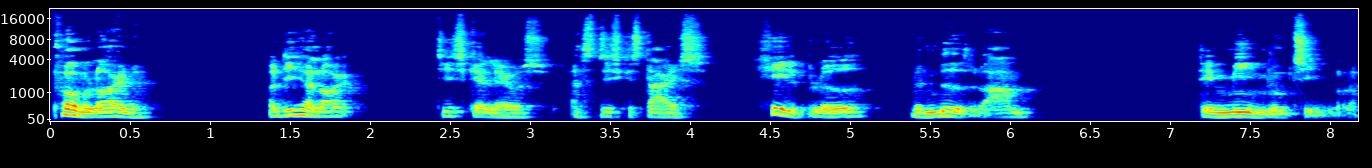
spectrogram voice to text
På med løgene. Og de her løg, de skal laves, altså de skal steges helt bløde ved middelvarme. Det er minimum 10 minutter.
